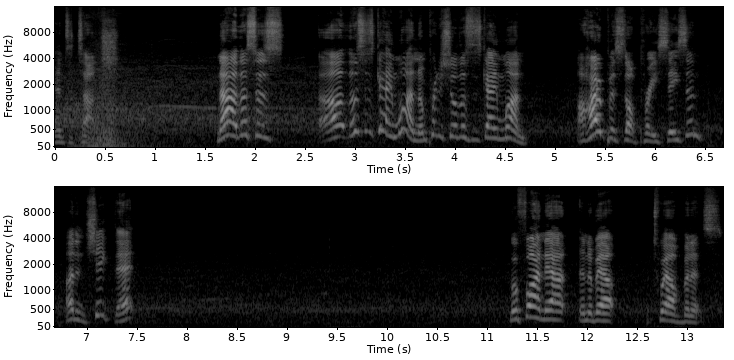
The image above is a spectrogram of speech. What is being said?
Into touch. No, this is uh, this is game one. I'm pretty sure this is game one. I hope it's not preseason. I didn't check that. We'll find out in about 12 minutes.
